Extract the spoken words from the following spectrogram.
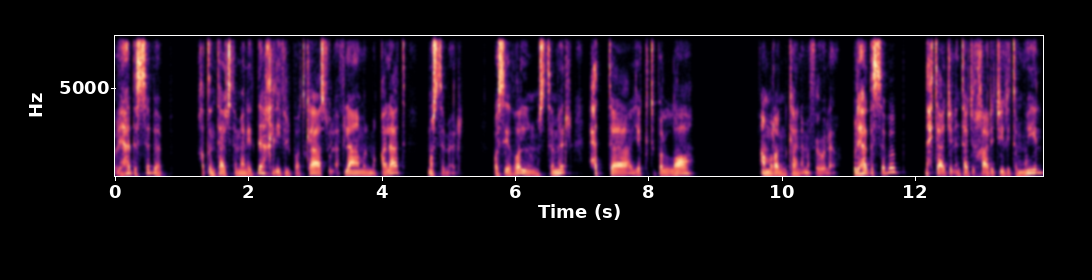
ولهذا السبب خط إنتاج ثمانية الداخلي في البودكاست والأفلام والمقالات مستمر. وسيظل مستمر حتى يكتب الله أمرا كان مفعولا. ولهذا السبب نحتاج الإنتاج الخارجي لتمويل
